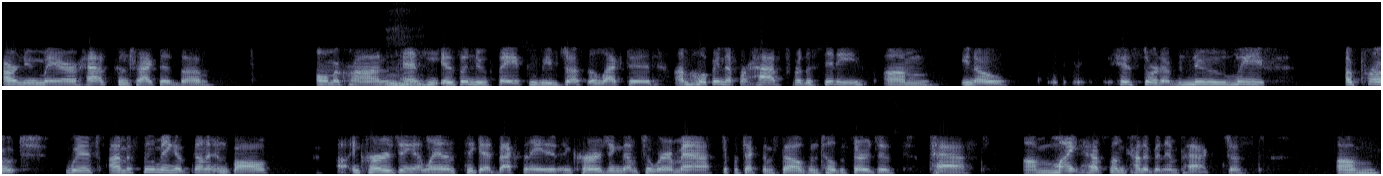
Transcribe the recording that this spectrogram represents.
our new mayor has contracted the Omicron, mm-hmm. and he is a new face who we've just elected. I'm hoping that perhaps for the city, um, you know, his sort of new leaf approach, which I'm assuming is going to involve uh, encouraging Atlantans to get vaccinated, encouraging them to wear masks to protect themselves until the surge is passed, um, might have some kind of an impact. Just, um,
